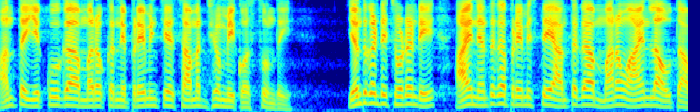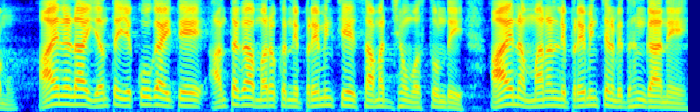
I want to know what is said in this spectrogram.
అంత ఎక్కువగా మరొకరిని ప్రేమించే సామర్థ్యం మీకు వస్తుంది ఎందుకంటే చూడండి ఆయన ఎంతగా ప్రేమిస్తే అంతగా మనం ఆయనలా అవుతాము. ఆయనలా ఎంత ఎక్కువగా అయితే అంతగా మరొకరిని ప్రేమించే సామర్థ్యం వస్తుంది. ఆయన మనల్ని ప్రేమించిన విధంగానే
